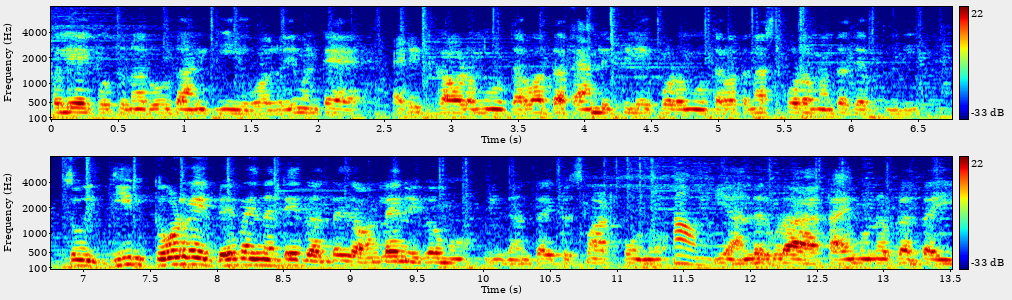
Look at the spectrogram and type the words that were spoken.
బలి అయిపోతున్నారు. దానికి వాళ్ళు ఏమంటే అడిక్ట్ కావడము తర్వాత ఫ్యామిలీకి తెలియకపోవడము తర్వాత నష్టపోవడం అంతా జరుగుతుంది. సో దీని తోడుగా ఇప్పుడు ఏమైందంటే ఇదంతా ఇది ఆన్లైన్ యుగము. ఇదంతా ఇప్పుడు స్మార్ట్ ఫోన్. ఈ అందరు కూడా టైం ఉన్నప్పుడు అంతా ఈ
